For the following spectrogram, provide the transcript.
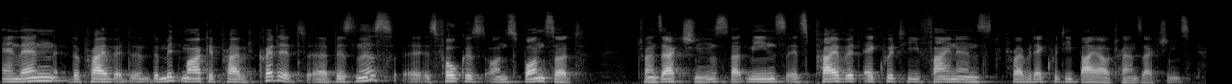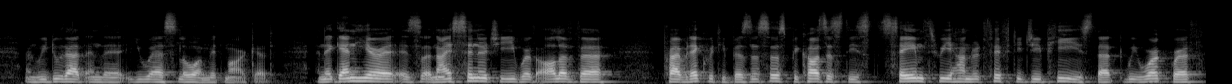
And then the private, the mid-market private credit uh, business uh, is focused on sponsored transactions. That means it's private equity financed, private equity buyout transactions. And we do that in the US lower mid-market. And again, here is a nice synergy with all of the private equity businesses because it's these same 350 GPs that we work with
